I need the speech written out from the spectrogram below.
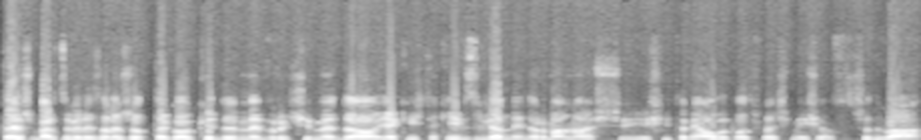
Też bardzo wiele zależy od tego, kiedy my wrócimy do jakiejś takiej względnej normalności. Jeśli to miałoby potrwać miesiąc czy dwa,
